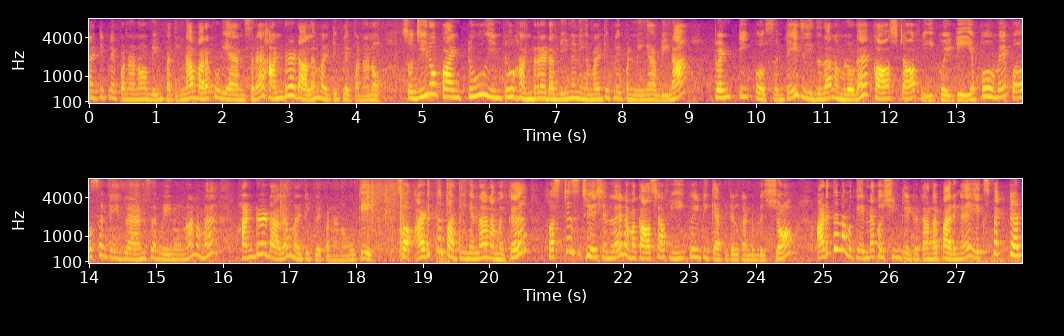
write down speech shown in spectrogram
மல்டிப்ளை பண்ணணும் அப்படின்னு பார்த்தீங்கன்னா வரக்கூடிய ஆன்சரை ஹண்ட்ரடால் மல்டிப்ளை பண்ணணும். So zero point two into hundred அப்படின்னு நீங்கள் மல்டிப்ளை பண்ணீங்க அப்படின்னா டுவெண்ட்டி பர்சன்டேஜ் இதுதான் நம்மளோட காஸ்ட் ஆஃப் ஈக்குவிட்டி எப்போவுமே பர்சன்டேஜில் ஆன்சர் வேணும்னா நம்ம ஹண்ட்ரடால் மல்டிப்ளை பண்ணணும் ஓகே ஸோ அடுத்து பார்த்தீங்கன்னா நமக்கு ஃபஸ்ட்டு சுச்சுவேஷனில் நம்ம காஸ்ட் ஆஃப் ஈக்விட்டி கேபிட்டல் கண்டுபிடிச்சோம் அடுத்து நமக்கு என்ன கொஷின் கேட்டிருக்காங்க பாருங்கள் expected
